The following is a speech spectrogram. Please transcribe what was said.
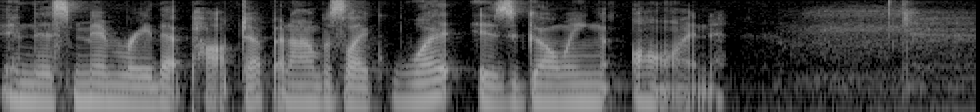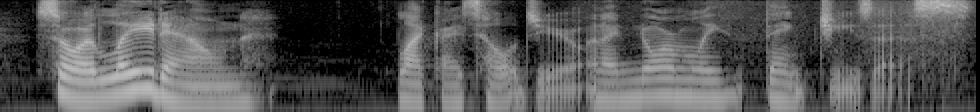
in this memory that popped up, and I was like, what is going on? So I lay down, like I told you, and I normally thank Jesus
